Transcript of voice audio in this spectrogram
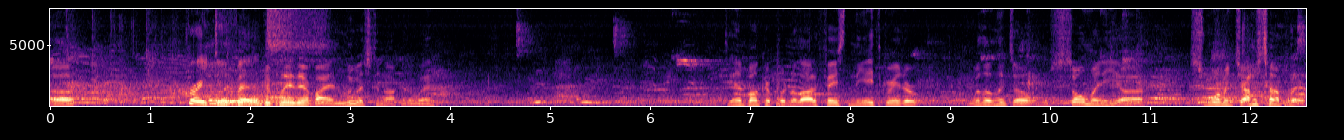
Uh, Great defense. good play there by Lewis to knock it away. Dan Bunker putting a lot of faith in the eighth grader, Will Olinto. There's so many uh, swarming Charlestown players.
